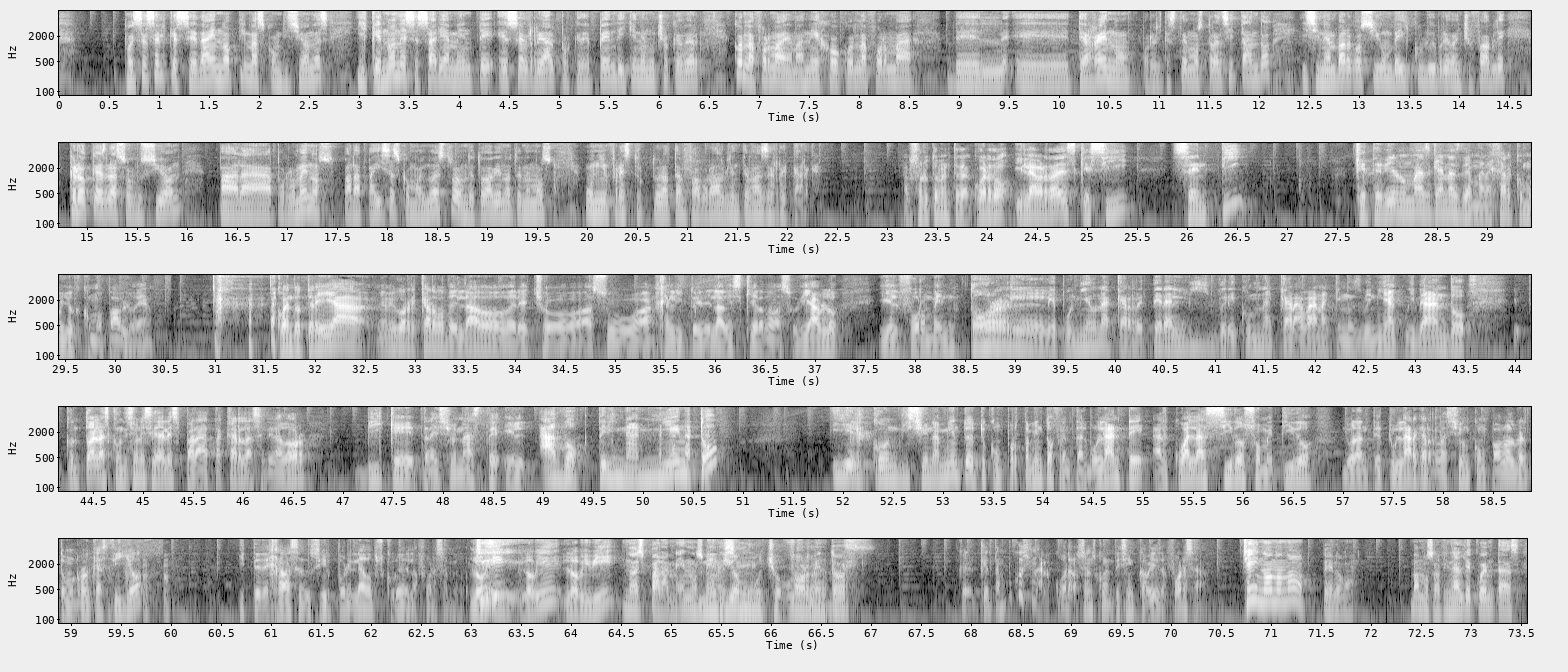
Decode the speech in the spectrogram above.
pues es el que se da en óptimas condiciones y que no necesariamente es el real porque depende y tiene mucho que ver con la forma de manejo, con la forma del eh, terreno por el que estemos transitando y sin embargo sí un vehículo híbrido enchufable creo que es la solución para, por lo menos, para países como el nuestro, donde todavía no tenemos una infraestructura tan favorable en temas de recarga. Absolutamente de acuerdo. Y la verdad es que sí sentí que te dieron más ganas de manejar como yo que como Pablo, ¿eh? Cuando traía mi amigo Ricardo del lado derecho a su angelito y del lado izquierdo a su diablo, y el Formentor le ponía una carretera libre con una caravana que nos venía cuidando, con todas las condiciones ideales para atacar el acelerador, vi que traicionaste el adoctrinamiento y el condicionamiento de tu comportamiento frente al volante, al cual has sido sometido durante tu larga relación con Pablo Alberto Monroy Castillo. Y te dejaba seducir por el lado oscuro de la fuerza, amigo. Lo Sí. vi, lo vi, lo viví. No es para menos. Me dio mucho gusto. Formentor. Que, que tampoco es una locura, 245 caballos de fuerza. Sí, no, no, no, pero vamos, a final de cuentas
